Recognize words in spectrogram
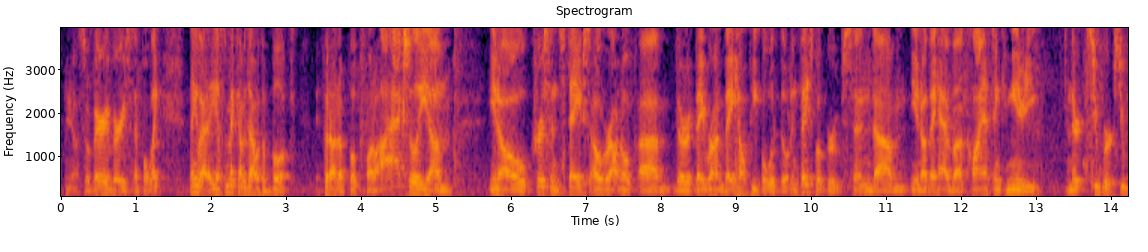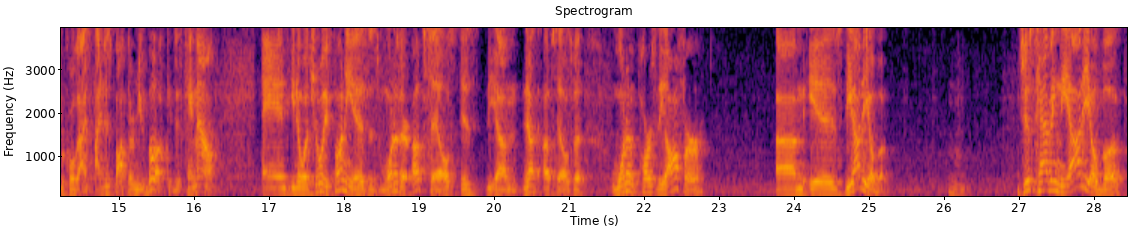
You know, so very very simple. Like think about it. You know, somebody comes out with a book, they put out a book funnel. I actually. Um, you know, Chris and Stapes over, I don't know if um, they run, they help people with building Facebook groups, and um, you know, they have uh, clients and community, and they're super super cool guys. I just bought their new book; it just came out, and you know what's really funny is is one of their upsells is the um, not the upsells, but one of the parts of the offer um, is the audiobook. Hmm. Just having the audiobook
